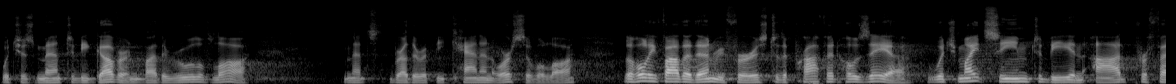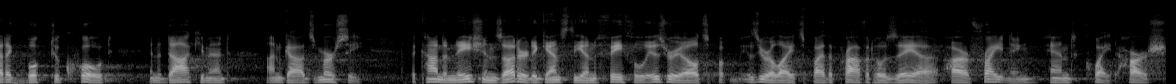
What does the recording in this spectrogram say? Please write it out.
which is meant to be governed by the rule of law and that's whether it be canon or civil law. The Holy Father then refers to the prophet Hosea, which might seem to be an odd prophetic book to quote in a document on God's mercy. The condemnations uttered against the unfaithful Israelites by the prophet Hosea are frightening and quite harsh.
